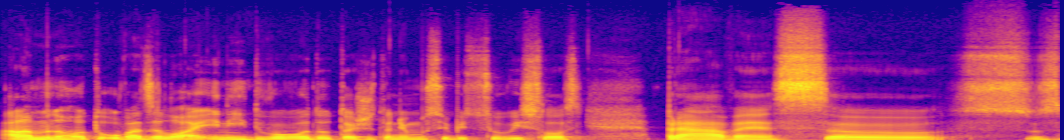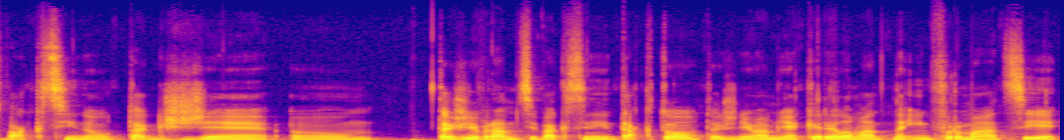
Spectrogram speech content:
ale mnoho tu uvádzalo aj iných dôvodov, takže to nemusí byť súvislosť práve s, s, s vakcínou. Takže um, Takže v rámci vakcíny takto, takže nemám nejaké relevantné informácie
